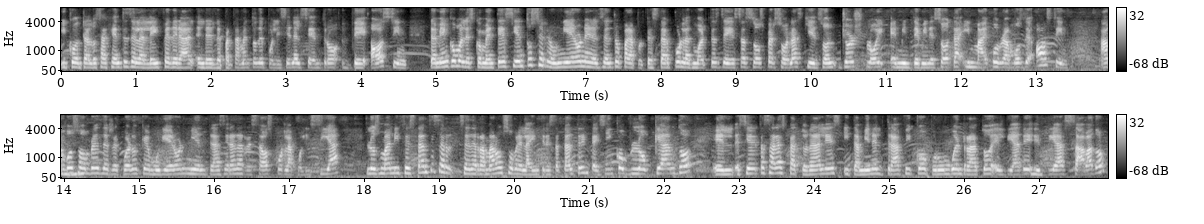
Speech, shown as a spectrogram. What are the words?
y contra los agentes de la ley federal en el Departamento de Policía en el centro de Austin. También, como les comenté, cientos se reunieron en el centro para protestar por las muertes de esas dos personas, quienes son George Floyd de Minnesota y Michael Ramos de Austin. Ambos hombres, les recuerdo que murieron mientras eran arrestados por la policía. Los manifestantes se, derramaron sobre la Interestatal 35, bloqueando el, ciertas áreas peatonales y también el tráfico por un buen rato el día, de, el día sábado.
